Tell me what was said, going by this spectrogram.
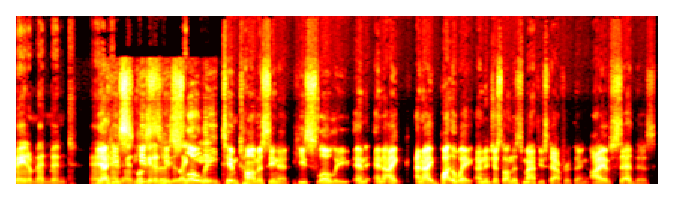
made amendment. And, yeah, he's and, look he's, he's like, slowly Tim Thomasing it. He's slowly and and I and I by the way, and just on this Matthew Stafford thing, I have said this.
